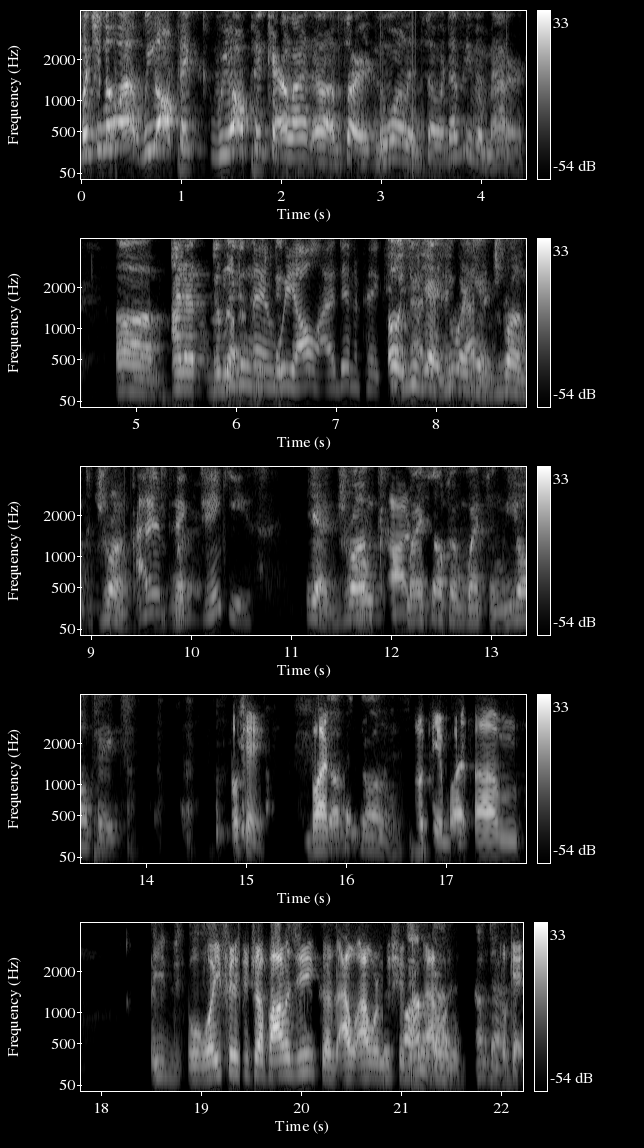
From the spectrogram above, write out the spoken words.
But you know what? We all pick. We all pick Carolina. Uh, I'm sorry, New Orleans. So it doesn't even matter. Um, and I, the reason. we we all. I didn't pick. oh, you didn't yeah, you were here drunk, drunk. I didn't pick Jinkies. Yeah, drunk. Oh, myself and Wetson. We all picked. Okay, but We all picked New Orleans. okay, but um, you, well, you finish with your apology because I, I want to make sure. Oh, I'm I done. wanna- I'm done. okay,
